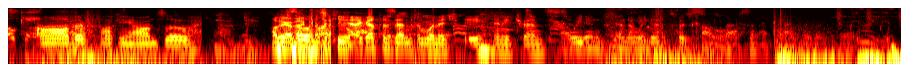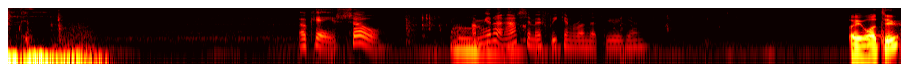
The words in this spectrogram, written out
Okay. Oh, they're fucking Hanzo. I'll be right so back. lucky. I got the Zen to 1 HP and he trans. Oh, we didn't, and then we didn't switch comms fast enough. and I figured shit. Okay, so I'm Um, gonna ask him if we can run that through again. Wait, what to?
